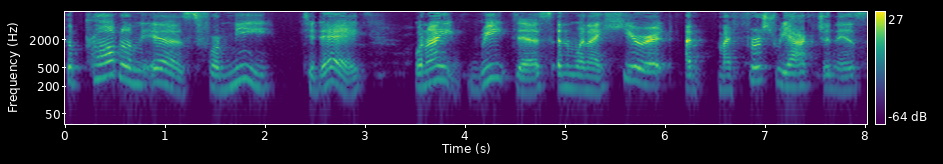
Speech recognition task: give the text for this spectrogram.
The problem is for me today, when I read this and when I hear it, I'm, my first reaction is,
